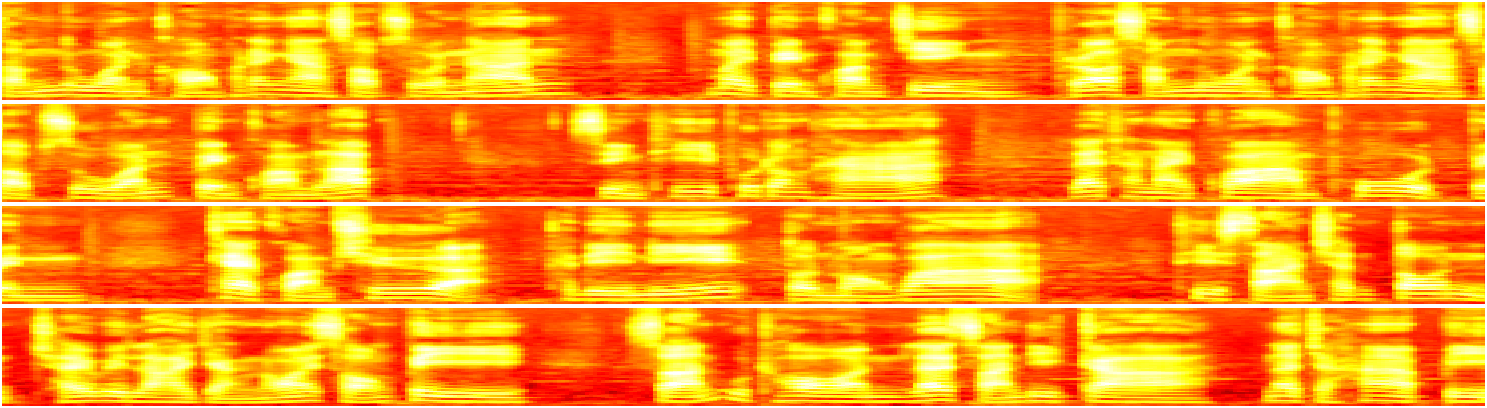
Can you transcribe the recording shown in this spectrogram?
สำนวนของพนักงานสอบสวนนั้น ไม่เป็นความจริง เพราะสำนวนของพนักงานสอบสวนเป็นความลับ สิ่งที่ผู้ต้องหาและทนายความพูดเป็นแค่ความเชื่อ คดีนี้ตนมองว่า ที่ศาลชั้นต้นใช้เวลาอย่างน้อย 2 ปีศาลอุทธรณ์และศาลฎีกาน่าจะ 5 ปี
